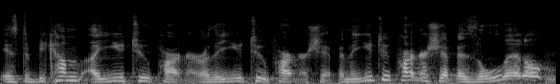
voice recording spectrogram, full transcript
is to become a YouTube partner or the YouTube partnership. And the YouTube partnership is a little,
